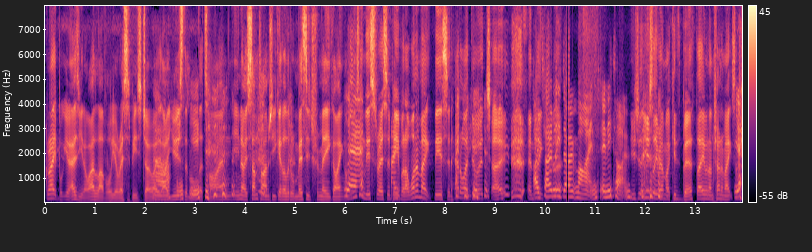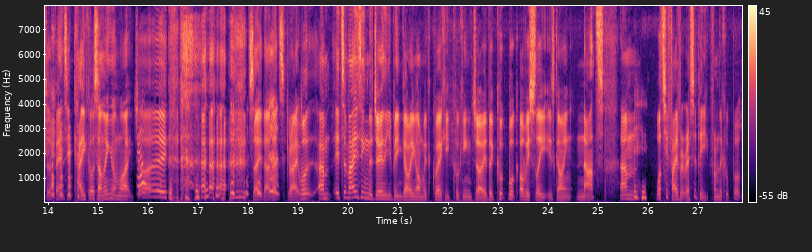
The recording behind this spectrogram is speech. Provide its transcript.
great book. You know, as you know, I love all your recipes, Jo. I, I use thank them all the time. you know, sometimes you get a little message from me going, "I'm Yeah. using this recipe, I- but I want to make this, and how do I do it, Jo?" And I you totally don't mind anytime. Usually, usually around my kid's birthday when I'm trying to make some Yeah. sort of fancy cake or something, I'm like, Jo. so no, that's great. Well, um, it's amazing the journey you've been going on with quirky cooking, Jo. The cookbook obviously is going nuts. Um, what's your favourite recipe from the cookbook?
